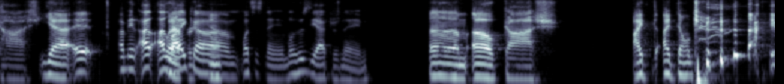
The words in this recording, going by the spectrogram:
gosh, yeah. It, I mean, I I like Whatever, yeah. um, what's his name? Well, who's the actor's name? Um. Oh gosh. I I don't. I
